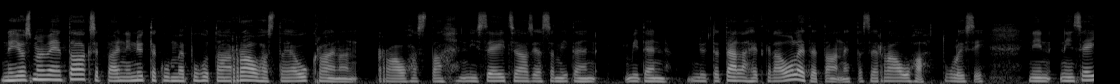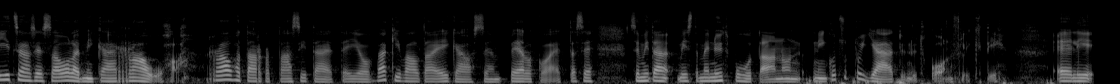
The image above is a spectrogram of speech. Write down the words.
No jos mä menen taaksepäin, niin nyt kun me puhutaan rauhasta ja Ukrainan rauhasta, niin se itse asiassa, miten miten nyt tällä hetkellä oletetaan, että se rauha tulisi, niin, niin se ei itse asiassa ole mikään rauha. Rauha tarkoittaa sitä, että ei ole väkivaltaa eikä ole sen pelkoa. Että se, se mitä, mistä me nyt puhutaan, on niin kutsuttu jäätynyt konflikti. Eli,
